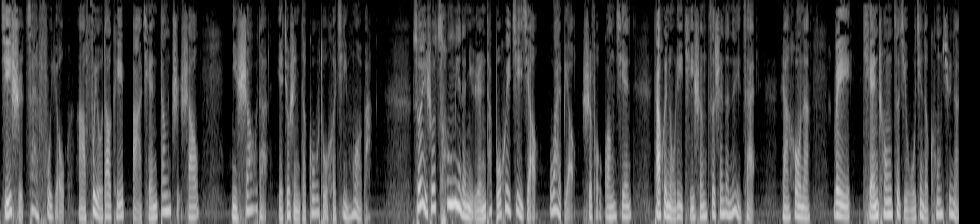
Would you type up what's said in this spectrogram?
即使再富有啊，富有到可以把钱当纸烧，你烧的也就是你的孤独和寂寞吧。所以说，聪明的女人她不会计较外表是否光鲜。她会努力提升自身的内在，然后呢，为填充自己无尽的空虚呢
